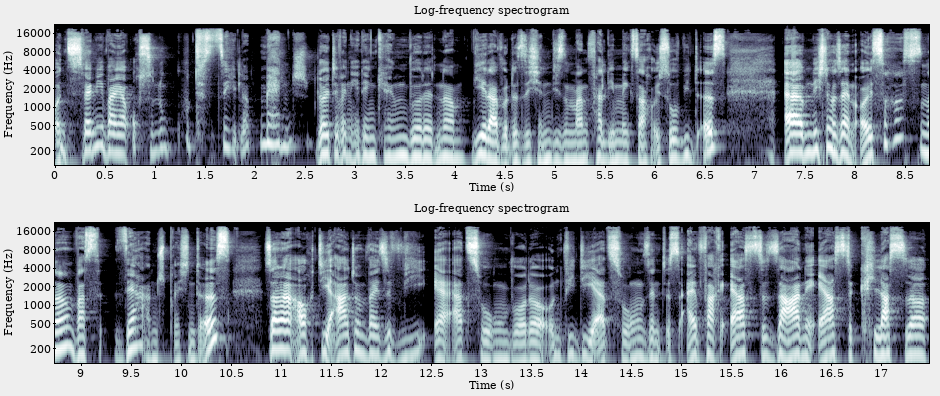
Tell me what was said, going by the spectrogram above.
Und Svenny war ja auch so eine gute Seele. Mensch, Leute, wenn ihr den kennen würdet, ne, jeder würde sich in diesen Mann verlieben. Ich sag euch so, wie es ist. Ähm, nicht nur sein Äußeres, ne, was sehr ansprechend ist, sondern auch die Art und Weise, wie er erzogen wurde und wie die erzogen sind, ist einfach erste Sahne, erste Klasse.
